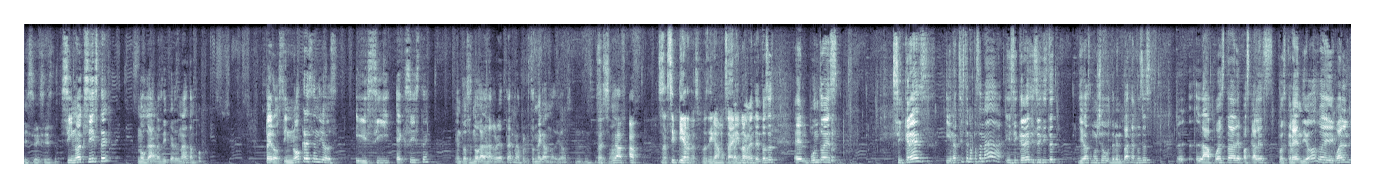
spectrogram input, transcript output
Y sí existe. Si no existe, no ganas ni pierdes nada tampoco. Pero si no crees en Dios y si existe, entonces no ganas la gloria eterna porque estás negando a Dios. Ujú. Pues, No. a- a- o sea, si pierdes, pues digamos ahí, ¿no? Exactamente. Entonces, el punto es: si crees y no existe, no pasa nada. Y si crees y si existe, llevas mucho de ventaja. Entonces, la apuesta de Pascal es: pues cree en Dios, güey. Igual.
